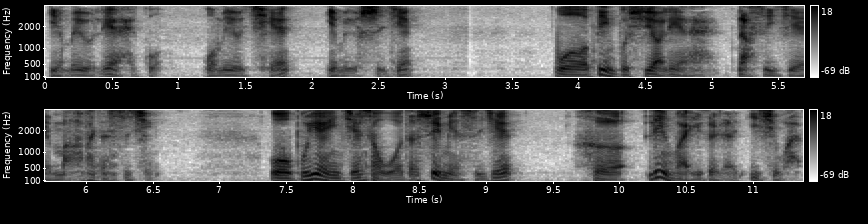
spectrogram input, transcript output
也没有恋爱过，我没有钱，也没有时间。我并不需要恋爱，那是一件麻烦的事情。”我不愿意减少我的睡眠时间和另外一个人一起玩。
